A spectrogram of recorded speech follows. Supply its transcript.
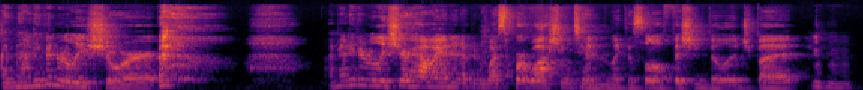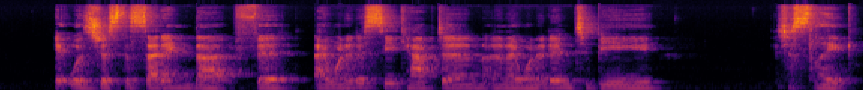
I'm not even really sure. I'm not even really sure how i ended up in westport washington like this little fishing village but mm-hmm. it was just the setting that fit. I wanted a sea captain and i wanted him to be just like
